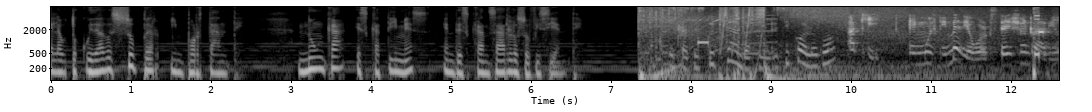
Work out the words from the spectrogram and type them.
el autocuidado es súper importante. Nunca escatimes en descansar lo suficiente. Estás escuchando a Henry Psicólogo aquí en Multimedia Workstation Radio.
